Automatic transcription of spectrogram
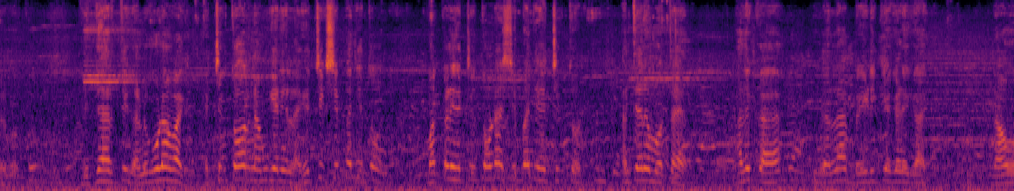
ಇರಬೇಕು. ವಿದ್ಯಾರ್ಥಿಗೆ ಅನುಗುಣವಾಗಿ ಹೆಚ್ಚಿಗೆ ತೋರ್, ನಮಗೇನಿಲ್ಲ. ಹೆಚ್ಚಿಗೆ ಸಿಬ್ಬಂದಿ ತೋರ್. ಮಕ್ಕಳು ಹೆಚ್ಚಿಗೆ ತೊಗೊಂಡ ಸಿಬ್ಬಂದಿ ಹೆಚ್ಚಿಗೆ ತೋರ್ ಅಂತೇನೆ ಮೊತ್ತಾಯ ಅದಕ್ಕೆ ಇವೆಲ್ಲ ಬೇಡಿಕೆಗಳಿಗಾಗಿ ನಾವು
